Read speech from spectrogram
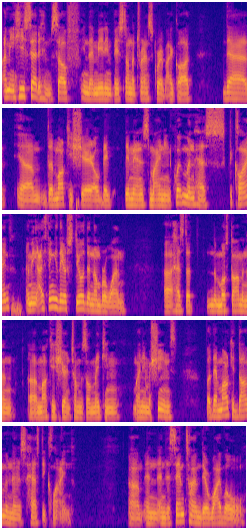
I mean, he said himself in the meeting based on the transcript I got that um, the market share of Big Bitmain's mining equipment has declined. I mean, I think they're still the number one, uh, has the the most dominant market share in terms of making mining machines, but their market dominance has declined. Um, and, and at the same time, their rival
